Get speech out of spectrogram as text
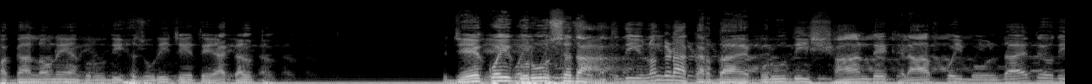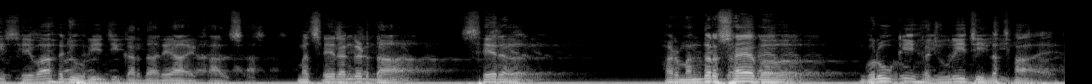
ਪੱਗਾਂ ਲਾਉਨੇ ਆ, ਗੁਰੂ ਦੀ ਹਜ਼ੂਰੀ 'ਚ ਇਹ ਤੇ ਆ ਗਲਤ। ਜੇ ਕੋਈ ਗੁਰੂ ਸਿਧਾਂਤ ਦੀ ਉਲੰਘਣਾ ਕਰਦਾ ਹੈ ਗੁਰੂ ਦੀ ਸ਼ਾਨ ਦੇ ਖਿਲਾਫ ਕੋਈ ਬੋਲਦਾ ਹੈ ਤੇ ਉਹਦੀ ਸੇਵਾ ਹਜ਼ੂਰੀ 'ਚ ਹੀ ਕਰਦਾ ਰਿਹਾ ਹੈ ਖਾਲਸਾ। ਮੱਸੇ ਰੰਗੜ ਦਾ ਸਿਰ ਹਰਮੰਦਰ ਸਾਹਿਬ ਗੁਰੂ ਕੀ ਹਜ਼ੂਰੀ 'ਚ ਹੀ ਲੱਥਾ ਹੈ।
